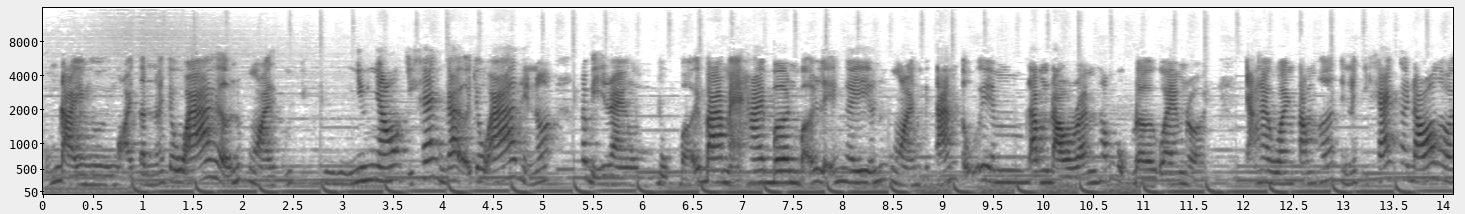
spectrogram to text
cũng đầy người ngoại tình ở châu Á hay ở nước ngoài cũng như nhau, chỉ khác một cái ở châu Á thì nó nó bị ràng buộc bởi ba mẹ hai bên, bởi lễ nghi. Ở nước ngoài 18 tuổi em đâm đầu rồi em thống cuộc đời của em rồi. Chẳng ai quan tâm hết thì nó chỉ khác cái đó thôi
